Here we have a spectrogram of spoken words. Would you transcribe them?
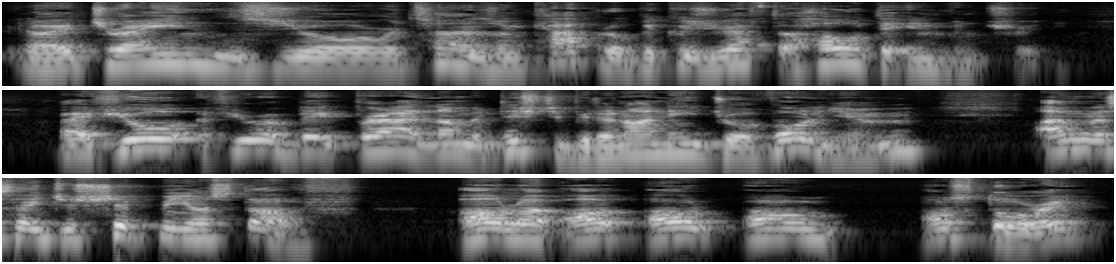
you know it drains your returns on capital because you have to hold the inventory. Right? If you're if you're a big brand and I'm a distributor and I need your volume, I'm going to say just ship me your stuff. I'll I'll I'll I'll, I'll store it.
